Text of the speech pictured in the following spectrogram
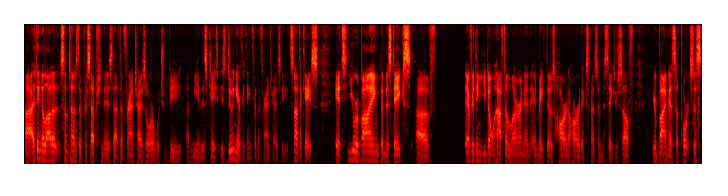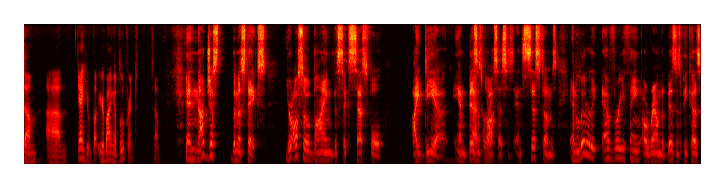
Uh, I think a lot of sometimes the perception is that the franchisor, which would be uh, me in this case, is doing everything for the franchisee. It's not the case. It's you are buying the mistakes of everything you don't have to learn and, and make those hard, hard, expensive mistakes yourself. You're buying a support system. Um, yeah, you're you're buying a blueprint. So, and not just the mistakes. You're also buying the successful idea and business Absolutely. processes and systems and literally everything around the business because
